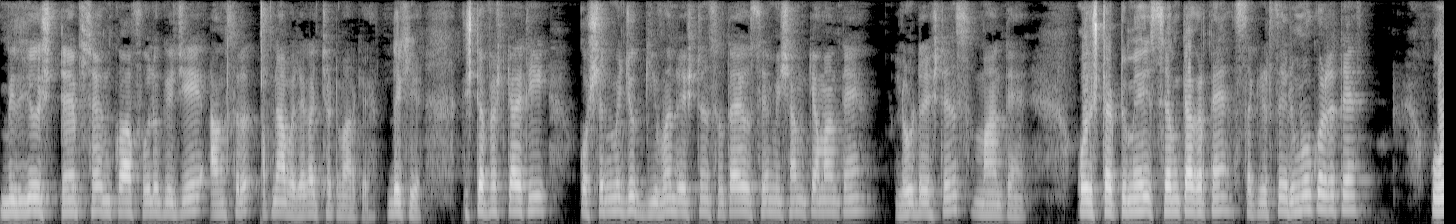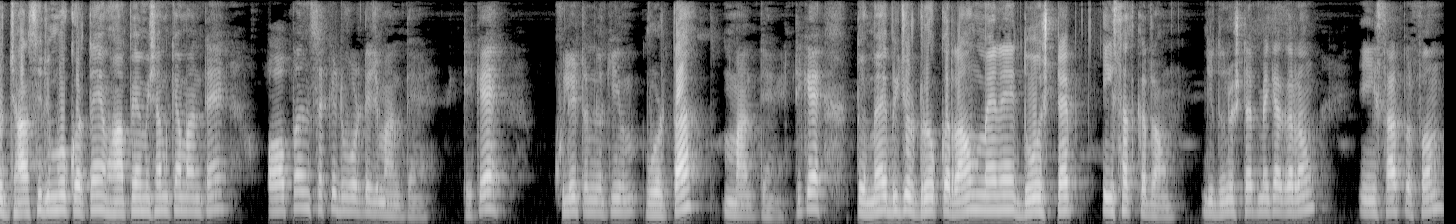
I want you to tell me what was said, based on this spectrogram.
मेरे जो स्टेप्स हैं, उनको आप फॉलो कीजिए। आंसर अपने आप आ जाएगा छठ मार के। देखिए स्टेप फ़र्स्ट क्या थी? क्वेश्चन में जो गिवन रेजिस्टेंस होता है, उसे हमेशा हम क्या मानते हैं? लोड रेजिस्टेंस मानते हैं। और स्टेप टू में इससे हम क्या करते हैं? सर्किट से रिमूव कर देते हैं। और जहाँ से रिमूव करते हैं, वहाँ पे हमेशा हम क्या मानते हैं? ओपन सर्किट वोल्टेज मानते हैं। ठीक है? खुले टर्मिनल की वोल्टता मानते हैं। ठीक है? तो मैं भी जो ड्रॉ कर रहा हूँ, मैंने दो स्टेप एक साथ कर रहा हूँ। ये दोनों स्टेप मैं क्या कर रहा हूँ? एक साथ परफॉर्म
